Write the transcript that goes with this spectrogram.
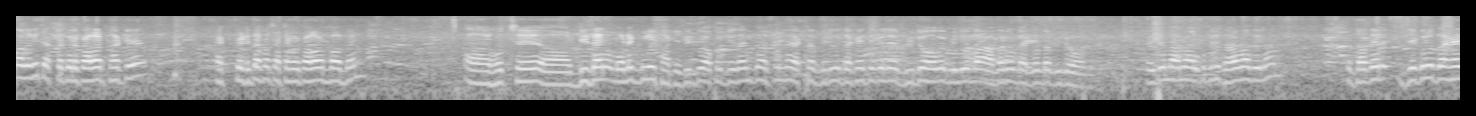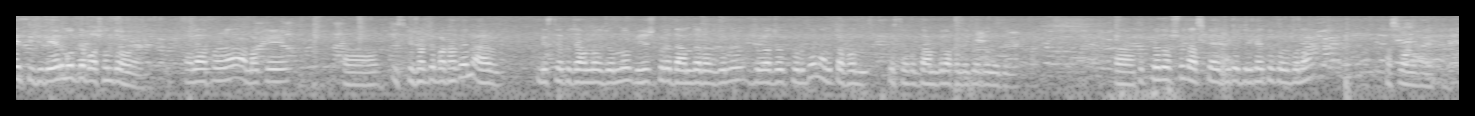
মালেরই চারটা করে কালার থাকে। এক পেটিতে আপনার চারটা করে কালার পাবেন। আর হচ্ছে ডিজাইন অনেকগুলোই থাকে, কিন্তু এত ডিজাইন তো আসলে একটা ভিডিও দেখাইতে গেলে ভিডিও হবে মিনিমাম আধা ঘণ্টা, এক ঘণ্টা ভিডিও হবে। এই জন্য আমি অল্প কিছু ধারণা দিলাম। তো যাদের যেগুলো দেখাইছি যদি এর মধ্যে পছন্দ হয়, তাহলে আপনারা আমাকে স্ক্রিনশটে পাঠাবেন। আর বিস্তারিত জানানোর জন্য, বিশেষ করে দাম জানার জন্য যোগাযোগ করবেন, আমি তখন বিস্তারিত দামগুলো আপনাদেরকে বলে দেবো। তো প্রিয় দর্শক, আজকে ভিডিও দীর্ঘায়িত করব না। আসসালামু আলাইকুম।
